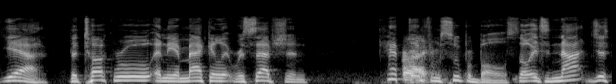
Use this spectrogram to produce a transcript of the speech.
yeah, the tuck rule and the immaculate reception kept right. them from Super Bowls. So it's not just.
